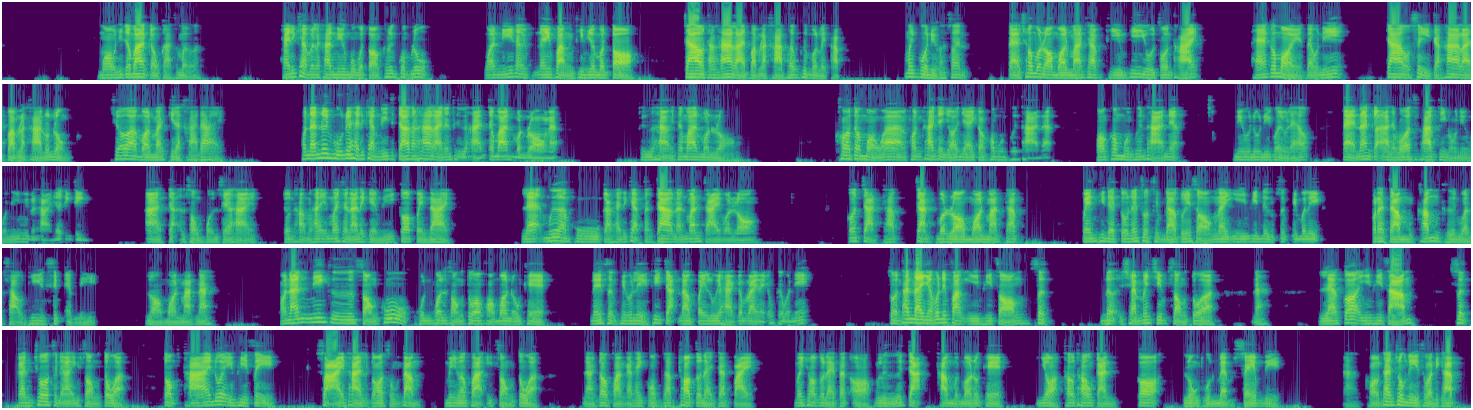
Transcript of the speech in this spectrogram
มองที่เจ้าบ้านเกับโอกาสเสมอแฮนดิแคปเป็นราคานิวบุกมาต่อครึ่งควบลูก วันนี้ในในฝั่งทีมเยือนบอลต่อ เจ้าทั้งห้ารายปรับราคาเพิ่มขึ้นหมดเลยครับ ไม่กลัวนิวคาสเซิลแต่ช่องบอลรอบอลมาร์ครับ ทีมที่อยู่โซนท้าย แพ้ก็บ่อย แต่วันนี้เจ้าสี่จากห้ารายปรับราคาลดลง เชื่อว่าบอลมัดกินราคาได้ เพราะนั้นด้วยพูด้วยแฮนดิแคปนี้จะเจ้าทั้งห้ารายนั้นถือหางเจ้าบ้านบอลรองนะ ถือหางเจ้าบ้านบอลรอง ข้อต้องมองว่าค่อนข้างจะย้อนแย้งกับข้อมูลพื้นฐานนะเพราะข้อมูลพื้นฐานเนี่ย นิวดูดีกว่าอยู่แล้ว แต่นั่นก็อาจจะเพราะว่าสภาพทีมของนิววันนี้มีปัญหาเยอะจริง ๆ อาจจะส่งผลเสียหาย จนทำให้ไม่ชนะในเกมนี้ก็เป็นได้และเมื่อภูกับแฮนดิแคปทั้งเจ้านั้นมั่นใจบอลรอง ก็จัดครับ จัดบอลรองมอนมัดครับ เป็นทีเด็ดตัวเน้นส่วนสิบดาวตัวที่สองใน EP หนึ่งศึกพรีเมียร์ลีกประจำค่ำคืนวันเสาร์ที่สิบเอ็ดนี้หลอกบอลมัดนะ เพราะนั้นนี่คือสองคู่ขุนพลสองตัวของบอลโอเค ในศึกพรีเมียร์ลีกที่จะนำไปลุยหากำไรในค่ำคืนวันนี้ ส่วนท่านใดยังไม่ได้ฟัง EP สองศึก The Championship สองตัวนะ แล้วก็ EP สามศึกกันโชคสนาอีกสองตัว ตบท้ายด้วย EP สี่สายถ่ายสกอร์สูงต่ำมีมาฝากอีกสองตัวนะก็ฟังกันให้ครบครับ ชอบตัวไหนจัดไป ไม่ชอบตัวไหนตัดออก หรือจะทำเหมือนบอลโอเค หยอดเท่าๆกัน ก็ลงทุนแบบเซฟดีนะขอท่านโชคดี สวัสดีครับ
